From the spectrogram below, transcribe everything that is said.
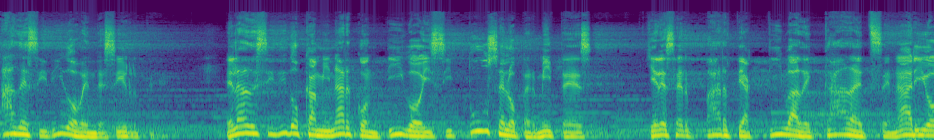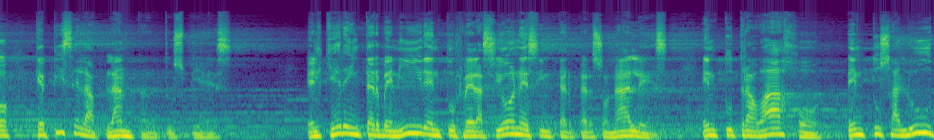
ha decidido bendecirte. Él ha decidido caminar contigo y si tú se lo permites, quiere ser parte activa de cada escenario que pise la planta de tus pies. Él quiere intervenir en tus relaciones interpersonales, en tu trabajo, en tu salud,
